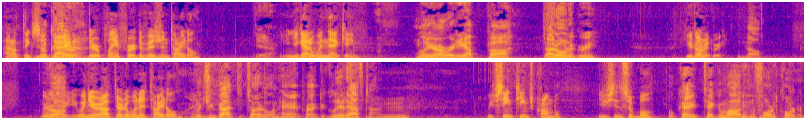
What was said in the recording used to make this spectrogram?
I don't think so because they were, they were playing for a division title. Yeah. You got to win that game. well, you're already up. Uh, I don't agree. You don't agree. No. You're up. When you're out there to win a title, But you got the title in hand practically at halftime. we've seen teams crumble. You see the Super Bowl? Okay, take them out in the fourth quarter.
